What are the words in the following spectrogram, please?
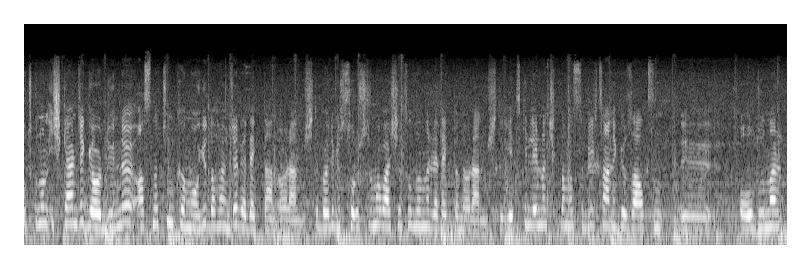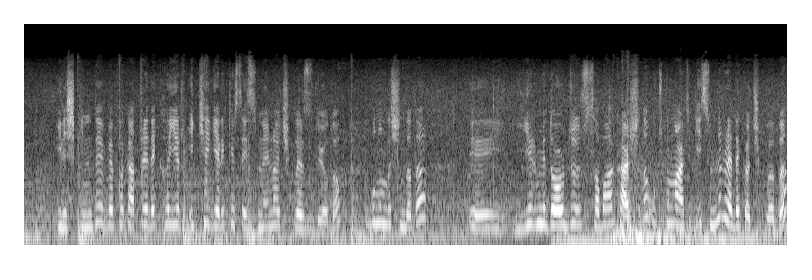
Utku'nun işkence gördüğünü aslında tüm kamuoyu daha önce Redek'ten öğrenmişti. Böyle bir soruşturma başlatıldığını Redek'ten öğrenmişti. Yetkililerin açıklaması bir tane gözaltın e, olduğuna ilişkindi ve fakat Redek hayır iki gerekirse isimlerini açıklarız diyordu. Bunun dışında da 24'ü sabaha karşı da Utku'nun artık ismini Redek açıkladı.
